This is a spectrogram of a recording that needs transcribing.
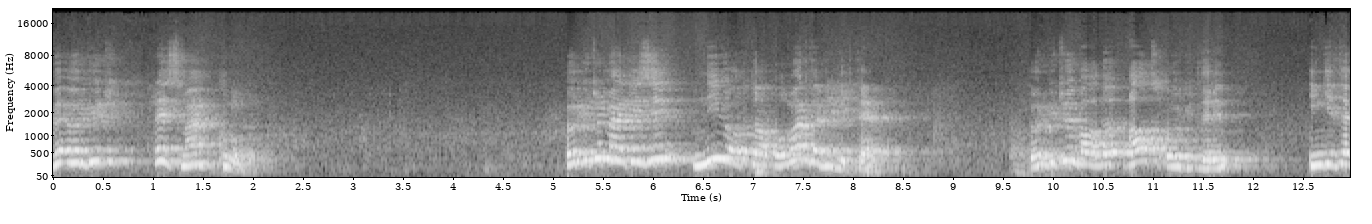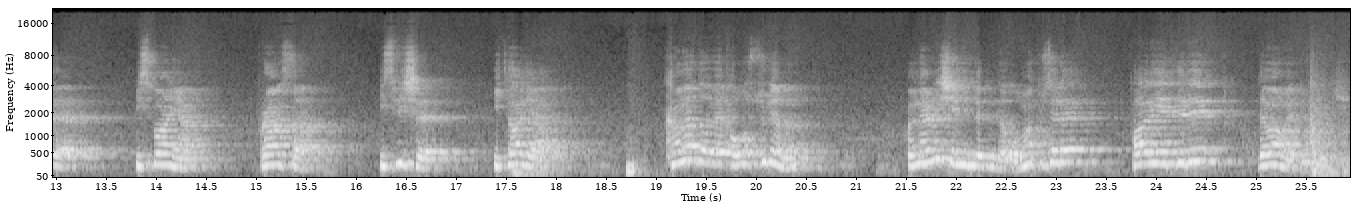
ve örgüt resmen kuruldu. Örgütün merkezi New York'ta olmakla birlikte örgütü bağlı alt örgütlerin İngiltere, İspanya, Fransa, İsviçre, İtalya, Kanada ve Avusturya'nın önemli şehirlerinde olmak üzere faaliyetleri devam etmektedir.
